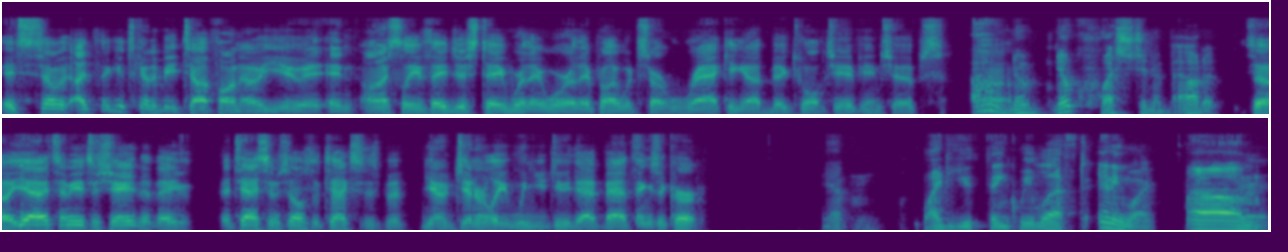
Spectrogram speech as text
It's so I think it's going to be tough on OU. And honestly, if they just stay where they were, they probably would start racking up Big Twelve championships. Oh um, no, no question about it. So yeah, it's I mean it's a shame that they attach themselves to Texas, but you know generally when you do that, bad things occur. Yeah. Why do you think we left anyway? Um,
